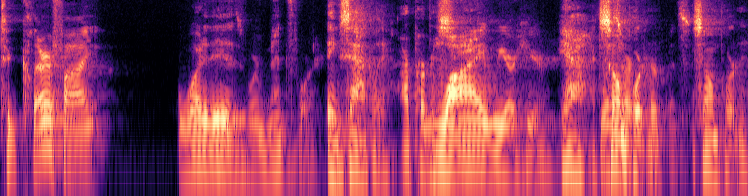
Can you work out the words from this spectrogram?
to clarify what it is we're meant for, Exactly. Our purpose. why we are here. Yeah, it's What's so important. purpose? So important.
